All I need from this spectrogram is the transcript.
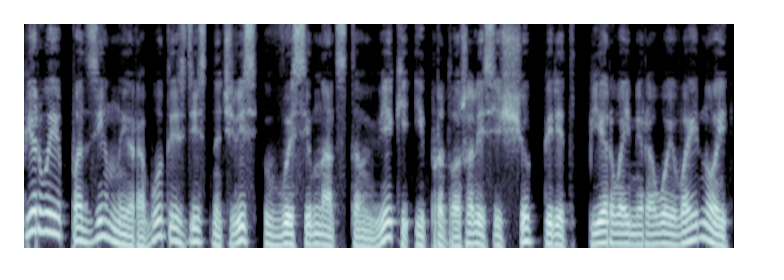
Первые подземные работы здесь начались в XVIII веке и продолжались еще перед Первой мировой войной.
